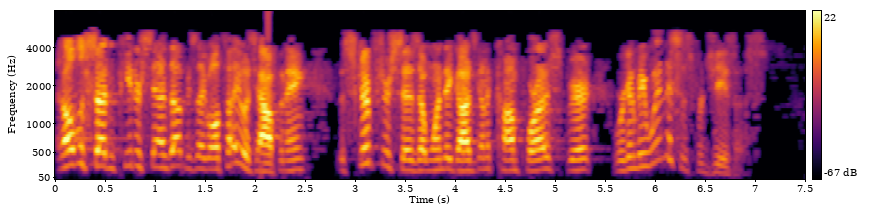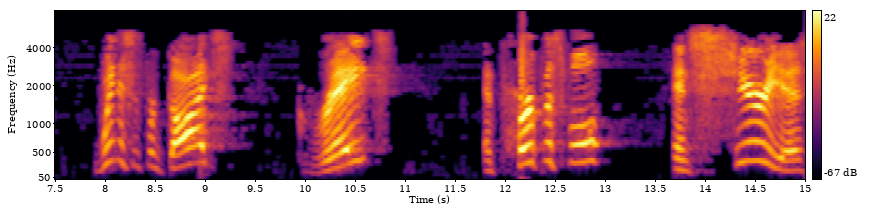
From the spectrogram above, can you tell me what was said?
And all of a sudden, Peter stands up. He's like, well, I'll tell you what's happening. The scripture says that one day God's going to come, pour out His Spirit. We're going to be witnesses for Jesus. Witnesses for God's great and purposeful and serious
